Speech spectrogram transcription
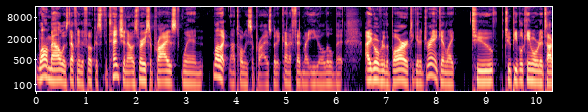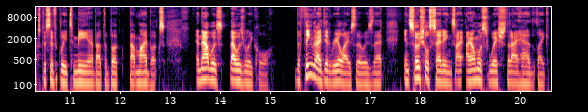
while Mal was definitely the focus of attention, I was very surprised when, well, like not totally surprised, but it kind of fed my ego a little bit. I go over to the bar to get a drink, and like two two people came over to talk specifically to me and about the book, about my books, and that was that was really cool the thing that I did realize though is that in social settings, I, I almost wish that I had like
